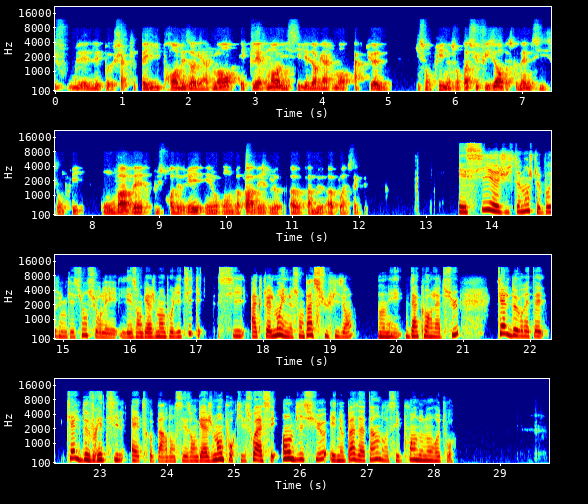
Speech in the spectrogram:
chaque pays prend des engagements. Et clairement, ici, les engagements actuels qui sont pris ne sont pas suffisants parce que même s'ils sont pris, on va vers plus 3 degrés et on ne va pas vers le fameux 1,5 degré. Et si euh, justement je te pose une question sur les, engagements politiques, si actuellement ils ne sont pas suffisants, on est d'accord là-dessus, quels devraient-ils être pardon, ces engagements pour qu'ils soient assez ambitieux et ne pas atteindre ces points de non-retour?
